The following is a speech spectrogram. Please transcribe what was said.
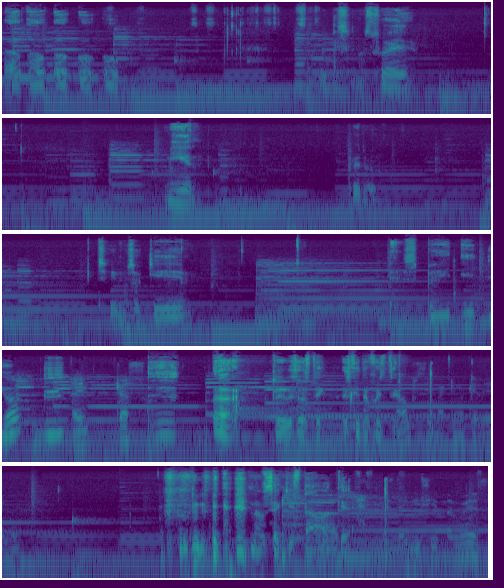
Oh, oh, oh, oh, oh. Creo que se nos fue Miguel. Pero seguimos aquí. ¿Ahí? Ah, regresaste. Es que te fuiste. No, pues aquí me quedé, güey. no sé, aquí estaba. Ah, ¿qué? me estoy diciendo, güey. Es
